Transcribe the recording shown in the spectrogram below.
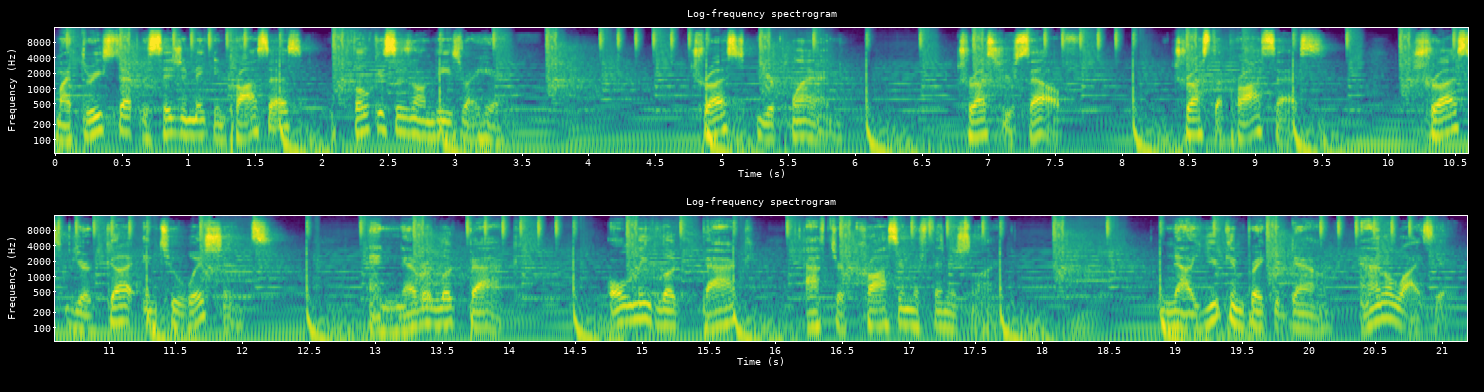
My three step decision making process focuses on these right here trust your plan, trust yourself, trust the process, trust your gut intuitions, and never look back. Only look back after crossing the finish line. Now you can break it down, analyze it,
